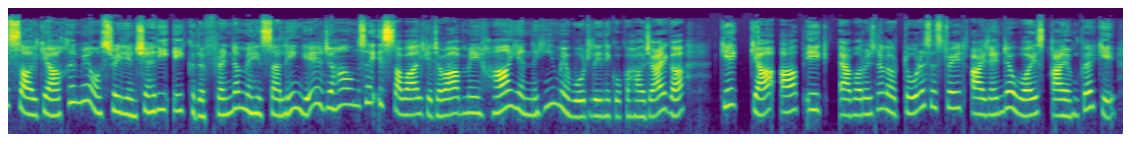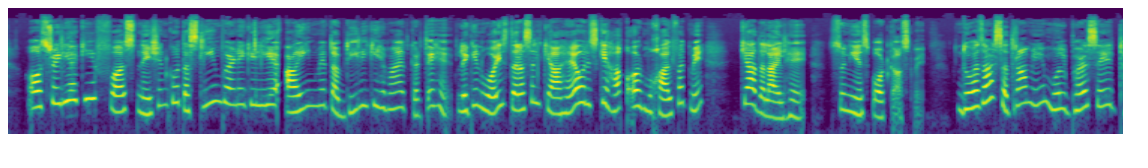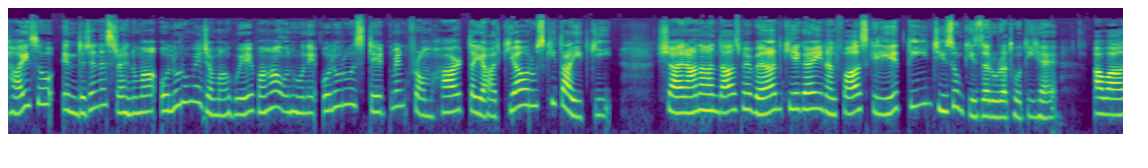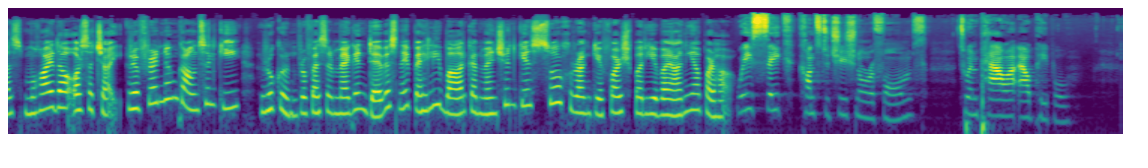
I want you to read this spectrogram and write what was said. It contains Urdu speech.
اس سال کے آخر میں آسٹریلین شہری ایک ریفرینڈم میں حصہ لیں گے جہاں ان سے اس سوال کے جواب میں ہاں یا نہیں میں ووٹ لینے کو کہا جائے گا کہ کیا آپ ایک ایبوریجنل اور Torres Strait Islander Voice قائم کر کے آسٹریلیا کی فرسٹ نیشن کو تسلیم کرنے کے لیے آئین میں تبدیلی کی حمایت کرتے ہیں لیکن وائس دراصل کیا ہے اور اس کے حق اور مخالفت میں کیا دلائل ہیں سنیے اس پوڈ کاسٹ میں دو ہزار سترہ میں ملک بھر سے ڈھائی سو انڈیجنس رہنما اولورو میں جمع ہوئے وہاں انہوں نے اولورو اسٹیٹمنٹ فرام ہارٹ تیار کیا اور اس کی تائید کی شاعرانہ انداز میں بیان کیے گئے ان الفاظ کے لیے تین چیزوں کی ضرورت ہوتی ہے آواز معاہدہ اور سچائی ریفرینڈم کاؤنسل کی رکن پروفیسر میگن ڈیوس نے پہلی بار کنوینشن کے سرخ رنگ کے فرش پر یہ بیانیہ پڑھا to empower our people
